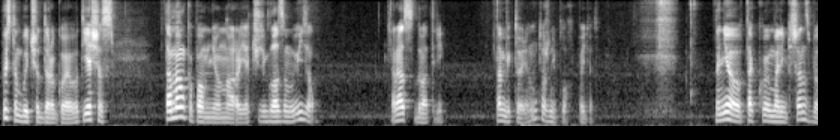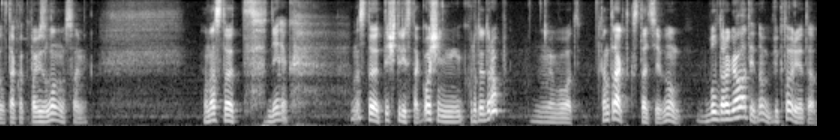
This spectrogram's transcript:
Пусть там будет что-то дорогое. Вот я сейчас... Там МК, по-моему, Нара, я чуть глазом увидел. Раз, два, три. Там Виктория, ну тоже неплохо пойдет. На нее такой маленький шанс был, так вот повезло нам с вами. Она стоит денег. Она стоит 1300. Очень крутой дроп. Вот. Контракт, кстати, ну, был дороговатый, но Виктория это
